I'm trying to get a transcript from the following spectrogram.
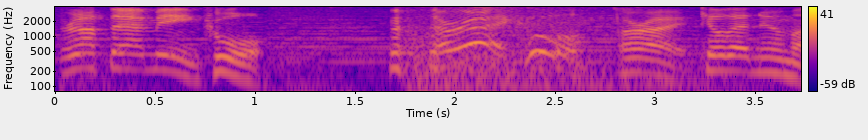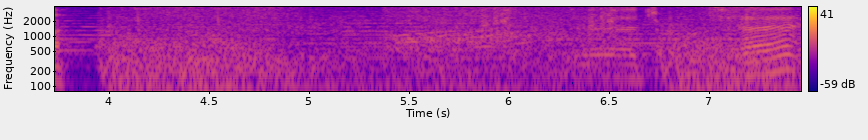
They're not that mean. Cool. All right, cool. All right. Kill that Numa. Dodge attack.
